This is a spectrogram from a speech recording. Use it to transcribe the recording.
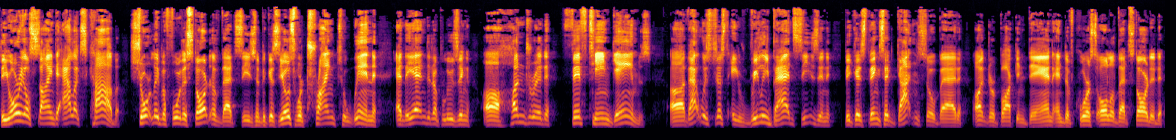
The Orioles signed Alex Cobb shortly before the start of that season because the O's were trying to win and they ended up losing 115 games. Uh, that was just a really bad season because things had gotten so bad under Buck and Dan. And of course, all of that started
